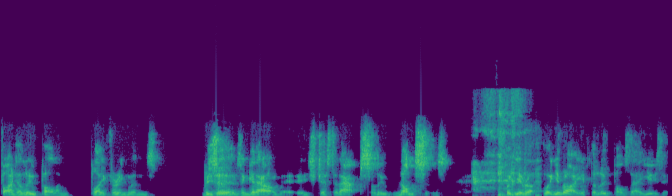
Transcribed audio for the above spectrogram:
find a loophole and play for England's reserves and get out of it is just an absolute nonsense. But you're right- but you're right. If the loophole's there, use it.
